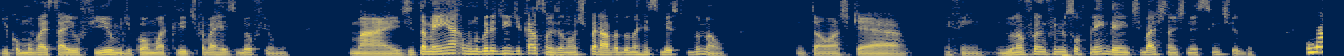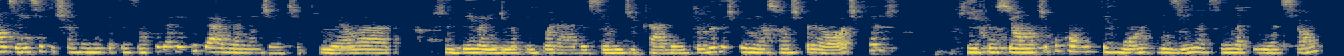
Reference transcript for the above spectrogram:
de como vai sair o filme, de como a crítica vai receber o filme. Mas e também o número de indicações. Eu não esperava a Duna receber isso tudo não. Então acho que é, enfim, Duna foi um filme surpreendente bastante nesse sentido. Uma ausência que chamou muita atenção foi a Lady Gaga, né, gente? Que ela que veio aí de uma temporada sendo indicada em todas as premiações pré-Oscars que funcionam tipo como um termômetrozinho assim da premiação,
